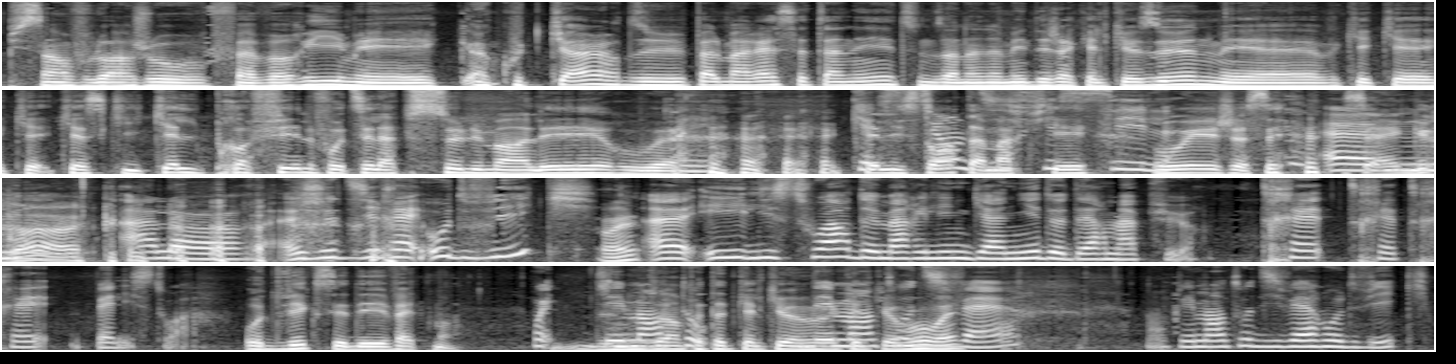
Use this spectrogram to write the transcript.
puis sans vouloir jouer aux favoris, mais un coup de cœur du palmarès cette année. Tu nous en as nommé déjà quelques-unes, mais euh, qu'est-ce qui, quel profil faut-il absolument lire ou euh, quelle histoire t'a marqué Oui, je sais, c'est un grand. alors, je dirais Haute-Vic et l'histoire de Marilyn Gagné de Dermapur. Très, très, très belle histoire. Haute-Vic, c'est des vêtements. Oui, des manteaux. Peut-être quelques, des quelques manteaux mots, d'hiver. Donc, les manteaux d'hiver Haute Vic.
